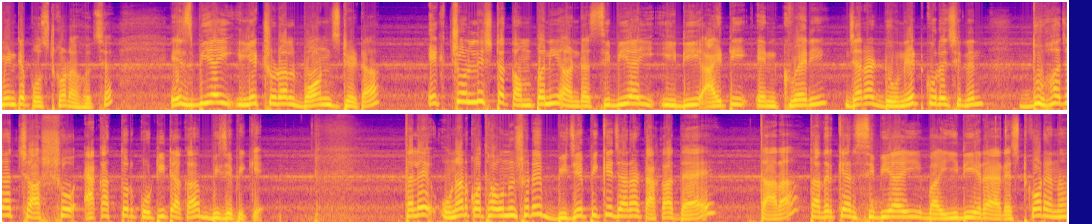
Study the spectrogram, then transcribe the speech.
মিন্টে পোস্ট করা হচ্ছে, এসবিআই ইলেকট্রাল বন্ডস ডেটা, একচল্লিশটা company under CBI ED IT enquiry যারা ডোনেট করেছিলেন দু হাজার চারশো একাত্তর কোটি টাকা বিজেপিকে তাহলে ওনার কথা অনুসারে বিজেপিকে যারা টাকা দেয়, তারা তাদেরকে আর সিবিআই বা ইডি এরা অ্যারেস্ট করে না।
